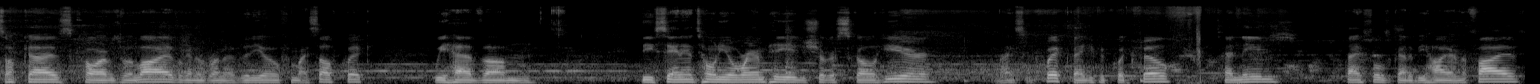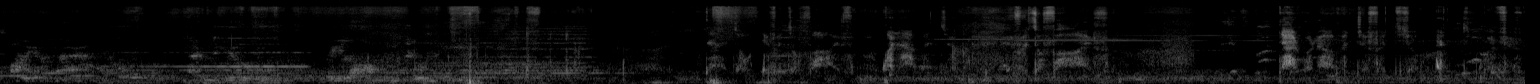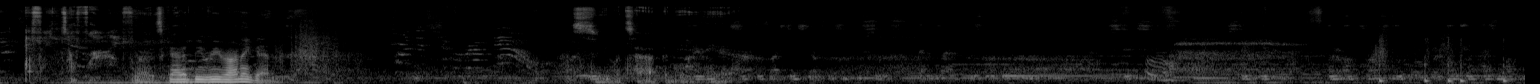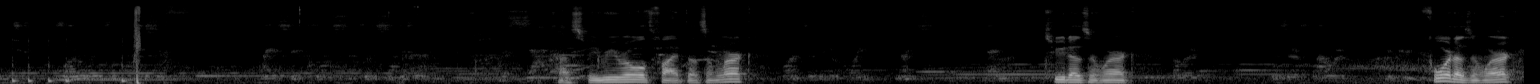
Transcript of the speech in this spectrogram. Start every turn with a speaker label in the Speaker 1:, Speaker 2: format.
Speaker 1: What's up guys, Carbs, we're live. We're gonna run a video for myself quick. We have um, the San Antonio Rampage Sugar Skull here. Nice and quick, thank you for quick fill. 10 names. Dice roll's gotta be higher than a 5.
Speaker 2: It's
Speaker 1: gotta be rerun again. Let's see what's happening here. Has to be re-rolled. Five doesn't work. Two doesn't work. Four doesn't work.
